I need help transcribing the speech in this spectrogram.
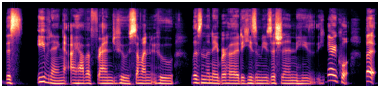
This evening I have a friend who's someone who lives in the neighborhood. He's a musician. He's, he's very cool. But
